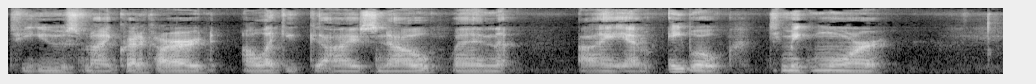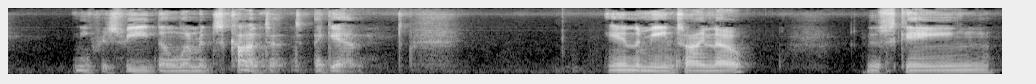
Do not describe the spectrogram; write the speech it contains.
to use my credit card, I'll let you guys know when I am able to make more Need for Speed No Limits content again. In the meantime, though, this game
